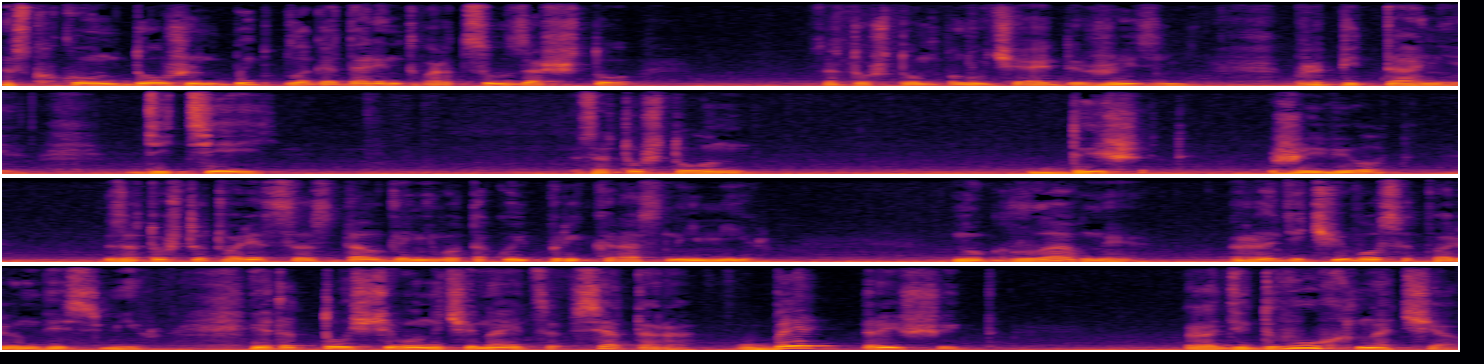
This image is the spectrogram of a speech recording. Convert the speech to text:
насколько он должен быть благодарен Творцу за что? За то, что он получает жизнь, пропитание, детей, за то, что он дышит, живет, за то, что Творец создал для него такой прекрасный мир. Но главное, ради чего сотворен весь мир. И это то, с чего начинается вся Тара. Б решит. Ради двух начал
